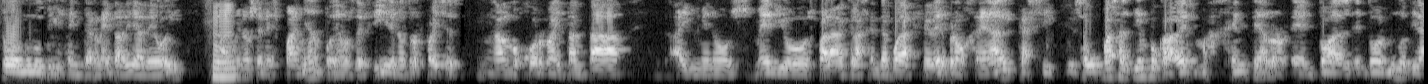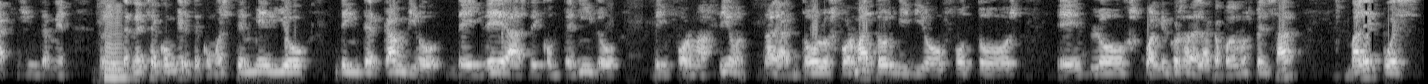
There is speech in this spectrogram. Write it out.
todo el mundo utiliza Internet a día de hoy, al menos en España, podríamos decir. En otros países a lo mejor no hay tanta, hay menos medios para que la gente pueda acceder, pero en general, casi, según pasa el tiempo, cada vez más gente en, todo, en todo el mundo tiene acceso a Internet. Entonces, Internet se convierte como este medio de intercambio de ideas, de contenido, de información, en todos los formatos, vídeo, fotos, eh, blogs, cualquier cosa de la que podemos pensar, ¿vale? Pues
